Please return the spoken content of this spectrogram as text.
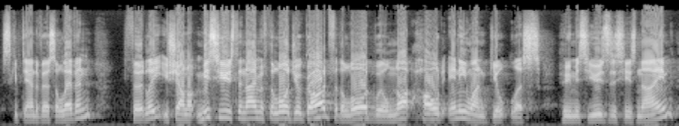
Skip down to verse 11. Thirdly, you shall not misuse the name of the Lord your God, for the Lord will not hold anyone guiltless who misuses his name.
